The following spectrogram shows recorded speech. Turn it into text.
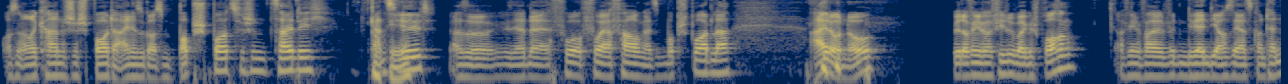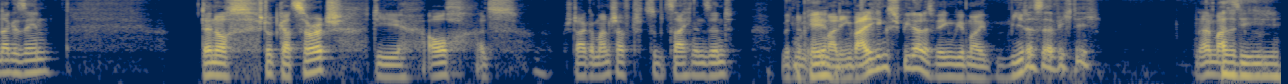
aus dem amerikanischen Sport der eine sogar aus dem Bobsport zwischenzeitlich. Ganz Okay. wild. Also er hat eine Vor Vorerfahrung als Bobsportler. I don't know. Wird auf jeden Fall viel drüber gesprochen. Auf jeden Fall werden werden die auch sehr als Contender gesehen. Dennoch Stuttgart Surge, die auch als starke Mannschaft zu bezeichnen sind, mit einem Okay. ehemaligen Vikings-Spieler, deswegen wird mal mir das sehr wichtig. Ne, Also die,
